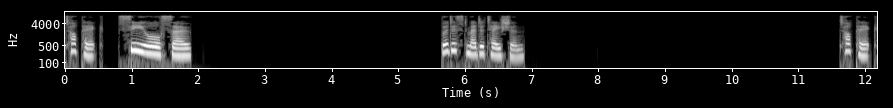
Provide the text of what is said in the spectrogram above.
Topic See also Buddhist meditation Topic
